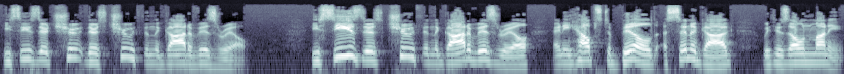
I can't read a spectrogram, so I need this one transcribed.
He sees there tru- there's truth in the God of Israel. He sees there's truth in the God of Israel, and he helps to build a synagogue with his own money.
